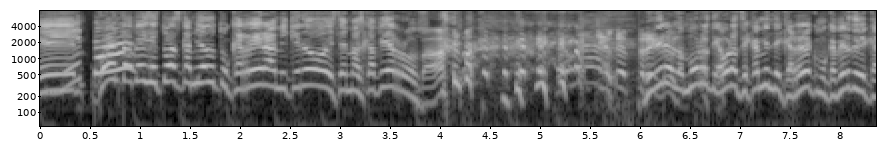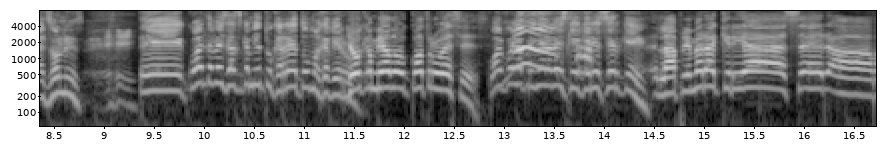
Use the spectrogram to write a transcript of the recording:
Eh, ¿Cuántas veces tú has cambiado tu carrera, mi querido este, Mascafierros? Mira, los morros de ahora se cambian de carrera como cambiarte de calzones. Eh, ¿Cuántas veces has cambiado tu carrera tú, Mascafierros? Yo he cambiado cuatro veces. ¿Cuál fue la primera vez que querías ser qué? La primera quería ser ah,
